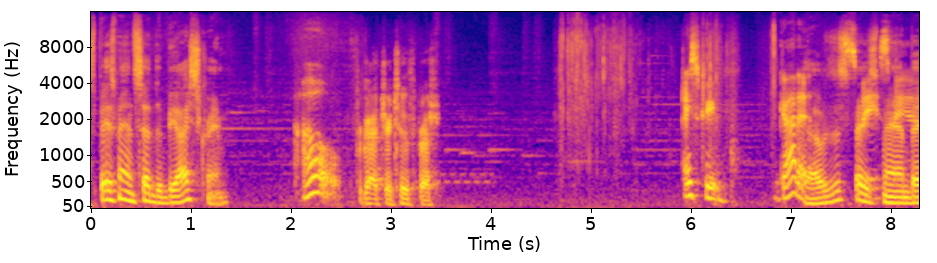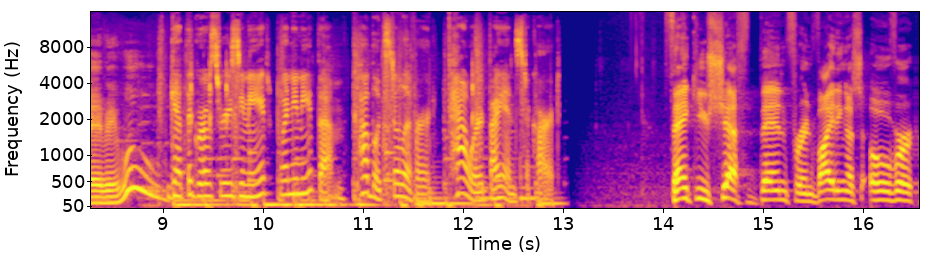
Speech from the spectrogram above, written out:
Spaceman said there'd be ice cream. Oh, Forgot your toothbrush. Ice cream. Got it. That was a spaceman, baby. Woo! Get the groceries you need when you need them. Publix delivered, powered by Instacart. Thank you, Chef Ben, for inviting us over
